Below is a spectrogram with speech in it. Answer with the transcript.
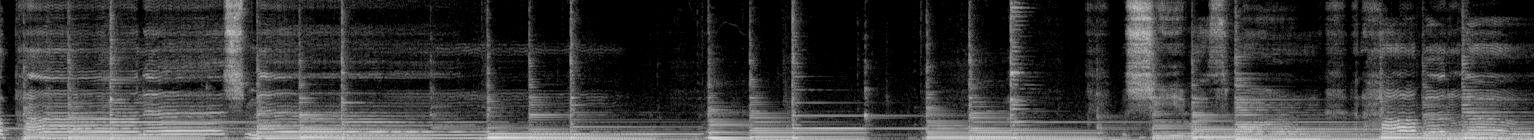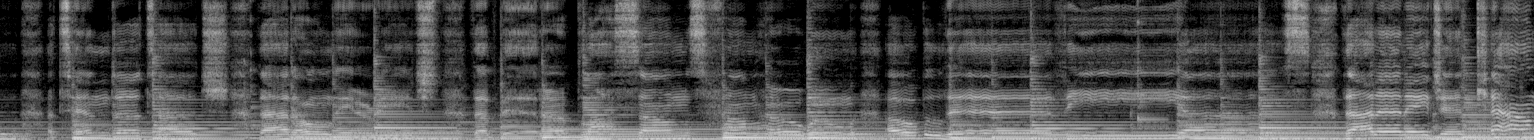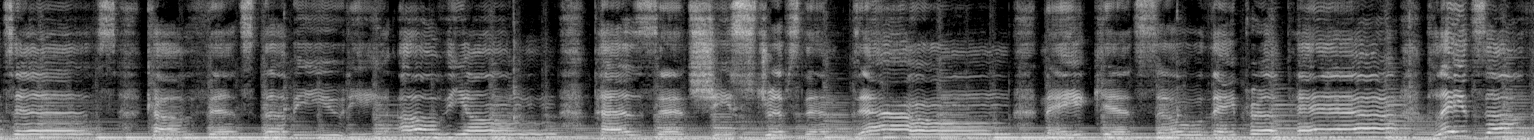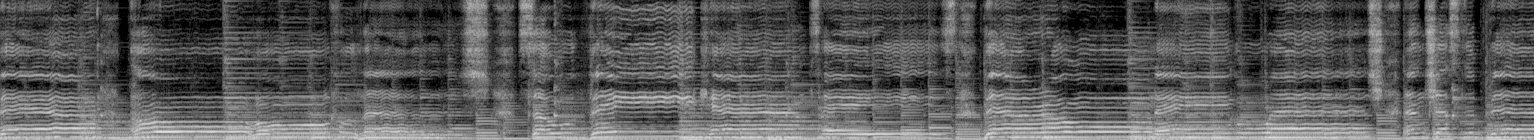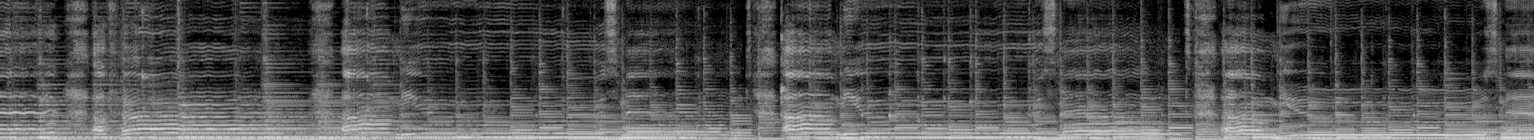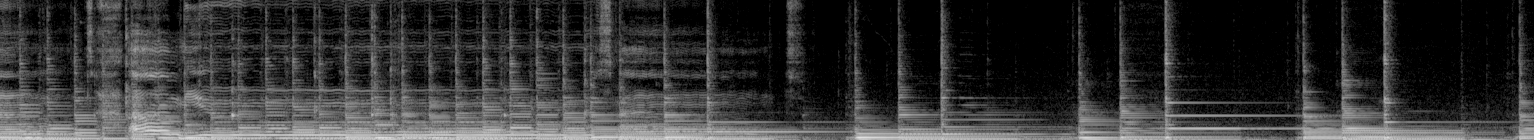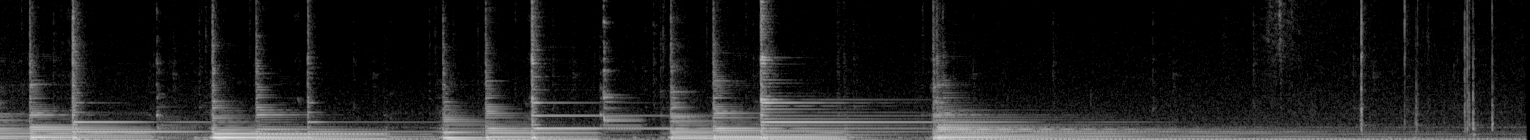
punishment. She was warm and harbored love, a tender touch that only reached the bitter blossoms from countess covets the beauty of young peasants. She strips them down naked, so they prepare plates of their Bit of her amusement. Amusement.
